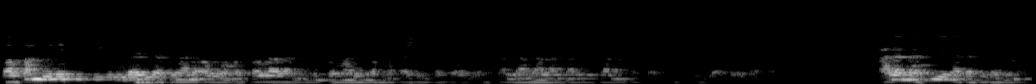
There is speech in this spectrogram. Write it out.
Walhamdulillah puji kulillahi kagungane Allah wa alaihi wa maring rahmat Allah. Salam lan maring salam sapa Allah. Ala nabi yang atas kanjeng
